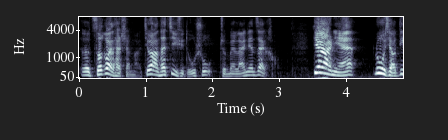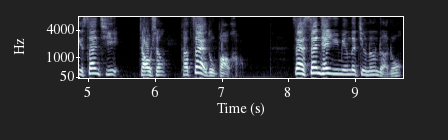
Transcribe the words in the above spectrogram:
呃，责怪他什么，就让他继续读书，准备来年再考。第二年陆小第三期招生，他再度报考，在三千余名的竞争者中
